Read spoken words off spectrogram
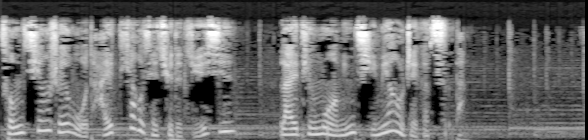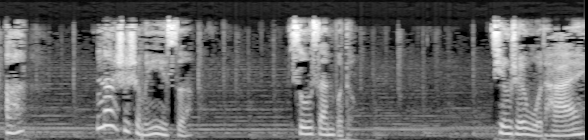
从清水舞台跳下去的决心，来听“莫名其妙”这个词的。啊，那是什么意思？苏三不懂。清水舞台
